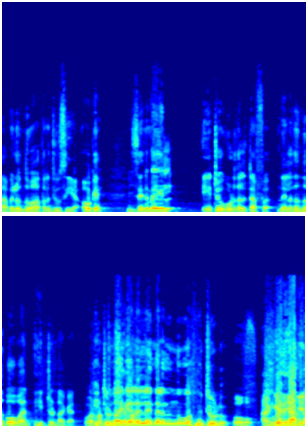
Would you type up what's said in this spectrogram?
തമ്മിൽ ഒന്ന് മാത്രം ചൂസ് ചെയ്യാം. ഓക്കെ സിനിമയിൽ ഏറ്റവും കൂടുതൽ ടഫ് നിലനിന്ന് പോവാൻ ഹിറ്റ് ഉണ്ടാക്കാൻ. നിലനിന്ന് പോകാൻ പറ്റുള്ളൂ ഓ അങ്ങനെയെങ്കിൽ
